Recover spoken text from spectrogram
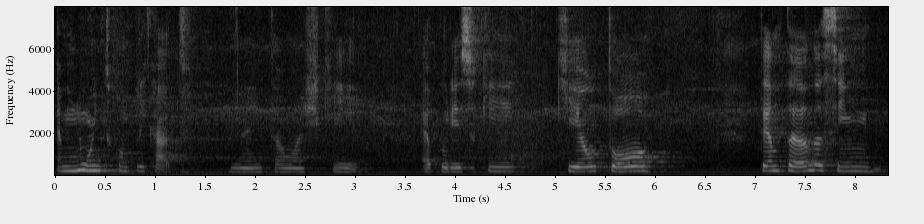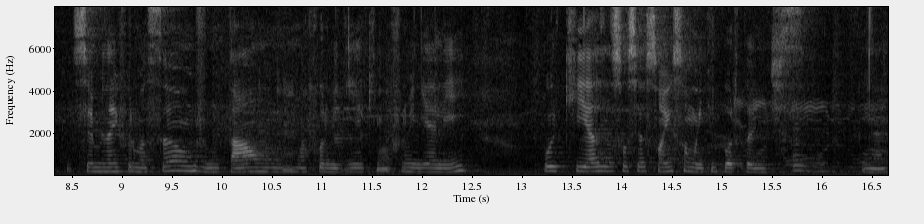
é muito complicado, né? Então acho que é por isso que, que eu tô tentando assim disseminar informação, juntar um- uma formiguinha aqui, uma formiguinha ali, porque as associações são muito importantes, né?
